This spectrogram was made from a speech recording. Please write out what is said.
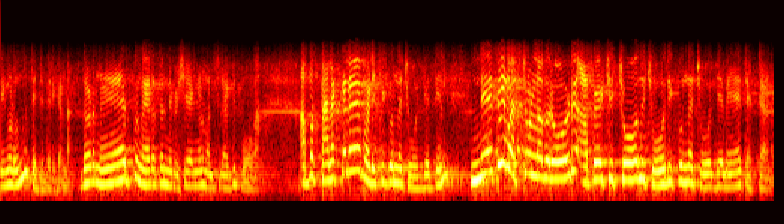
നിങ്ങളൊന്നും തെറ്റിദ്ധരിക്കണ്ട. ഇതോടെ നേർത്തു നേരെ തന്നെ വിഷയങ്ങൾ മനസ്സിലാക്കി പോകാം. അപ്പൊ തലക്കലേ പഠിപ്പിക്കുന്ന ചോദ്യത്തിൽ നബി മറ്റുള്ളവരോട് അപേക്ഷിച്ചോ എന്ന് ചോദിക്കുന്ന ചോദ്യമേ തെറ്റാണ്.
